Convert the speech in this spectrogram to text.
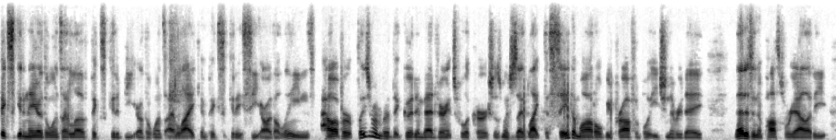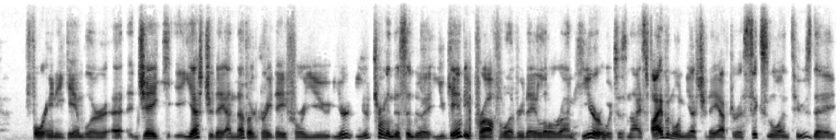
Picks that get an A are the ones I love, picks that get a B are the ones I like, and picks that get a C are the leans. However, please remember that good and bad variance will occur, so as much as I'd like to say the model will be profitable each and every day, that is an impossible reality for any gambler. Uh, Jake, yesterday another great day for you. You're you're turning this into a you can be profitable every day little run here, which is nice. Five and one yesterday after a six and one Tuesday.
